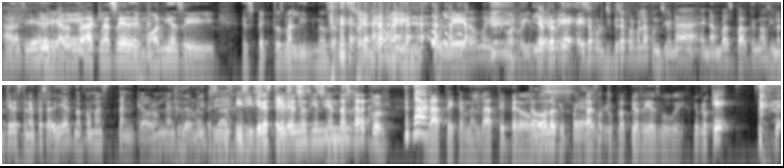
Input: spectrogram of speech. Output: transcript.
Ahora sí Llegaron toda clase de demonios y espectros malignos a mi sueño, güey. Culero, güey. Horrible. Yo creo que esa, esa fórmula funciona en ambas partes, ¿no? Si no quieres tener pesadillas, no comas tan cabrón, güey, antes de dormir. Sí. Y si quieres tener sueños bien... Si andas hardcore, date, carnal, date, pero. Todo lo que puedas, Bajo tu propio riesgo, güey. Yo creo que de-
